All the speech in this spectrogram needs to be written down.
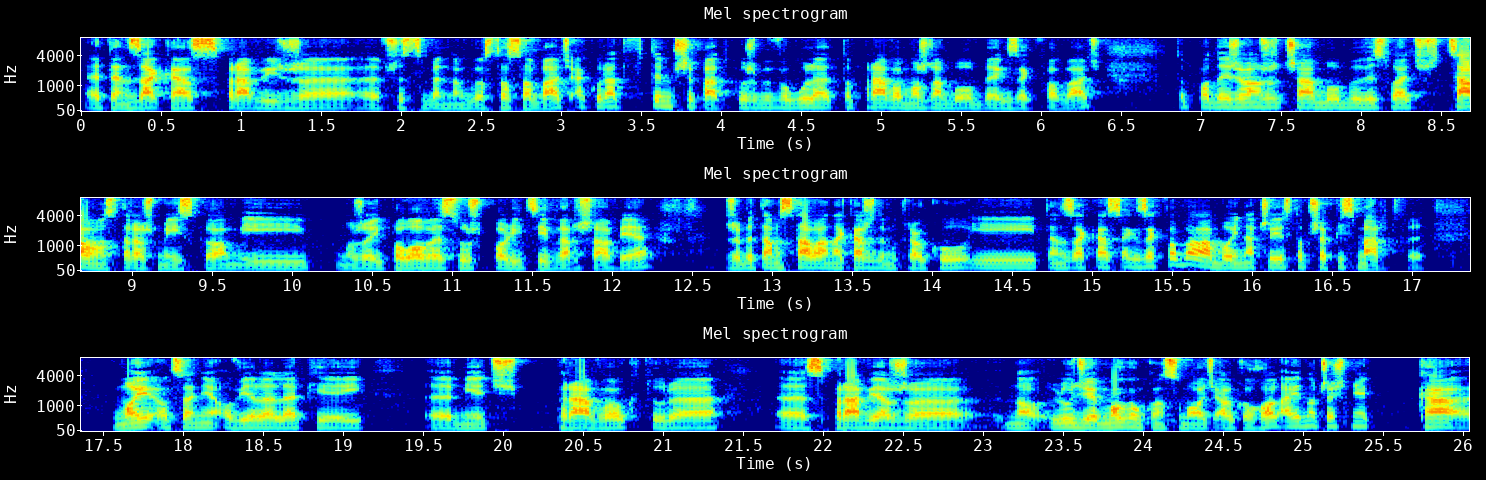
e, ten zakaz sprawi, że e, wszyscy będą go stosować. Akurat w tym przypadku, żeby w ogóle to prawo można byłoby egzekwować, to podejrzewam, że trzeba byłoby wysłać całą Straż Miejską i może i połowę służb policji w Warszawie, żeby tam stała na każdym kroku i ten zakaz egzekwowała, bo inaczej jest to przepis martwy. W mojej ocenie o wiele lepiej mieć prawo, które sprawia, że no, ludzie mogą konsumować alkohol, a jednocześnie ka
